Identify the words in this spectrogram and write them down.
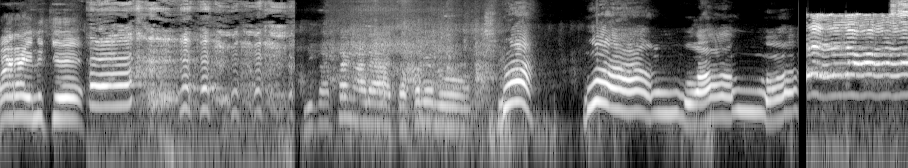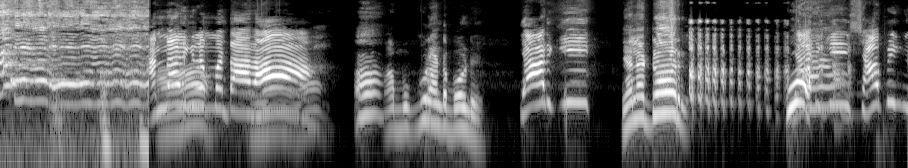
పారా ఎన్నికి? నీకు అర్థం కాదా చెప్పలేము అన్నానికి రమ్మంటారా? ఆ ముగ్గురు అంట పోండి. యాడికి? ఎలటూర్. యాడికి షాపింగ్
